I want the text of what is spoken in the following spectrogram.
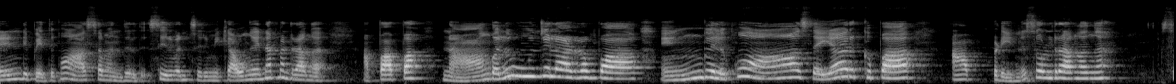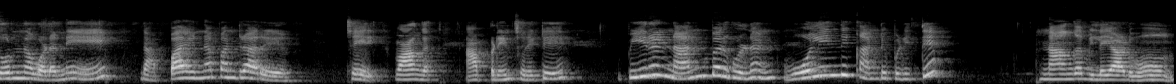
ரெண்டு பேர்த்துக்கும் ஆசை வந்துடுது சிறுவன் சிறுமிக்கு. அவங்க என்ன பண்ணுறாங்க அப்பாப்பா நாங்களும் ஊஞ்சல் ஆடுறோம்ப்பா. எங்களுக்கும் ஆசையாக இருக்குப்பா. அப்படின்னு சொல்கிறாங்கங்க சொன்ன உடனே இந்த அப்பா என்ன பண்ணுறாரு சரி வாங்க அப்படின்னு சொல்லிட்டு பிற நண்பர்களுடன் ஒளிந்து கண்டுபிடித்து நாங்கள் விளையாடுவோம்.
